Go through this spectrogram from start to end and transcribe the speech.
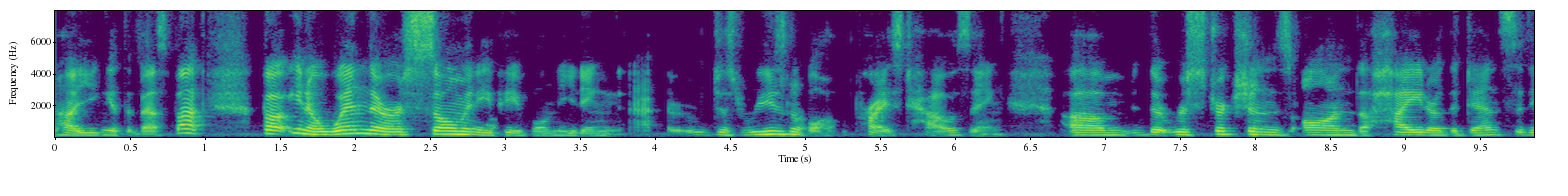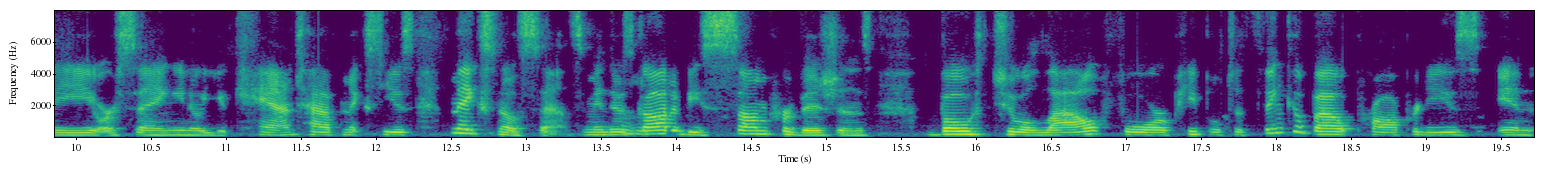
how you can get the best buck. But you know, when there are so many people needing uh, just reasonable priced housing, um, the restrictions on the height or the density, or saying you know you can't have mixed use makes no sense. I mean, there's mm-hmm. got to be some provisions both to allow for people to think about properties in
